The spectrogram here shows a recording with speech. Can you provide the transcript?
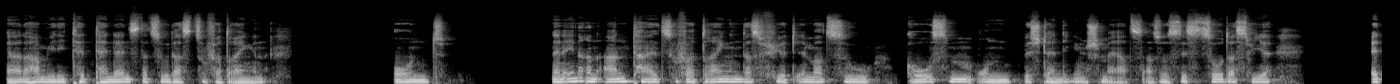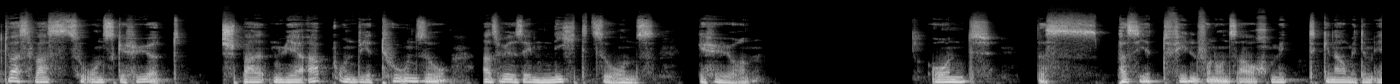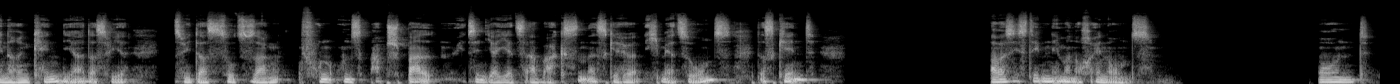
Ja, da haben wir die Tendenz dazu, das zu verdrängen. Und einen inneren Anteil zu verdrängen, das führt immer zu großem und beständigem Schmerz. Also es ist so, dass wir etwas, was zu uns gehört, spalten wir ab und wir tun so, als würde es eben nicht zu uns gehören. Und das passiert vielen von uns auch mit, genau mit dem inneren Kind, ja, dass wir, dass wir das sozusagen von uns abspalten. Wir sind ja jetzt erwachsen, es gehört nicht mehr zu uns, das Kind. Aber es ist eben immer noch in uns. Und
